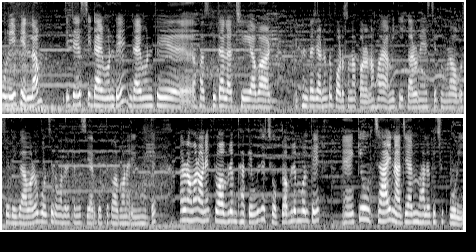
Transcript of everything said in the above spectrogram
বলেই ফেললাম। এটা এসছি ডায়মন্ডে। ডায়মন্ডে হসপিটাল আছে, আবার এখানটা জানো তো পড়াশোনা করানো হয়। আমি কি কারণে এসেছি তোমরা অবশ্যই দেখবে। আবারও বলছি, তোমাদেরকে আমি শেয়ার করতে পারব না এই মুহূর্তে। কারণ আমার অনেক প্রবলেম থাকে, বুঝেছ? প্রবলেম বলতে কেউ চায় না যে আমি ভালো কিছু করি।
